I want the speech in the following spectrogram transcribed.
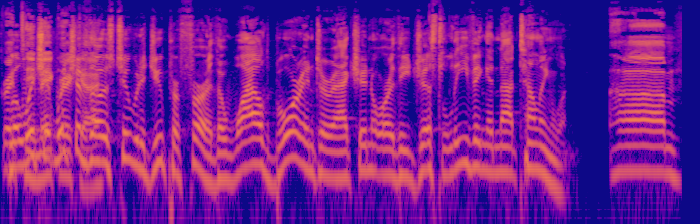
Great well, which teammate, which great of guy. those two did you prefer, the wild boar interaction or the just leaving and not telling one? Um,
